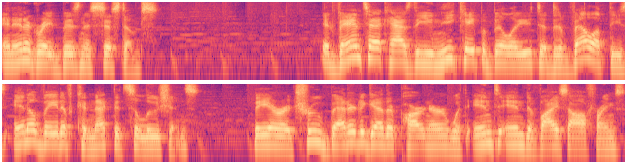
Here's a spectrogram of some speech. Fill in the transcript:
and integrate business systems. Advantech has the unique capability to develop these innovative connected solutions. They are a true better together partner with end-to-end -end device offerings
